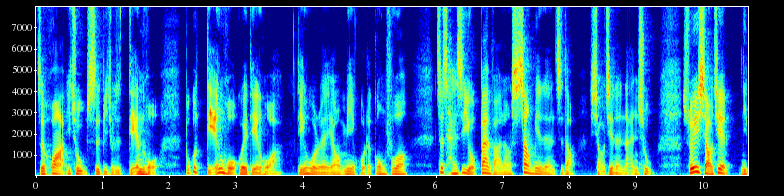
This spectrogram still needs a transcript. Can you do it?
这话一出，势必就是点火。不过点火归点火啊，点火人也要灭火的功夫哦。这才是有办法让上面的人知道小健的难处。所以小健，你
